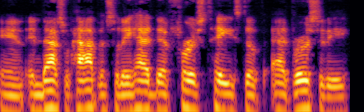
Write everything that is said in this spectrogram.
and and that's what happened. So they had their first taste of adversity,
